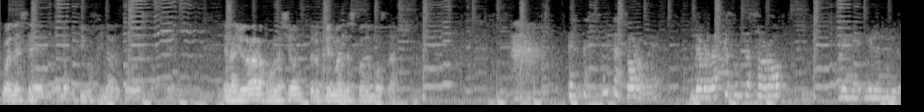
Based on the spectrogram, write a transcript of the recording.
cuál es el, objetivo final de todo esto, el, ayudar a la población, pero ¿qué más les podemos dar? Es, es un tesoro, ¿eh? De verdad que es un tesoro eh, el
